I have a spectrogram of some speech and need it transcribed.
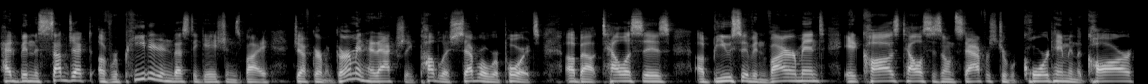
had been the subject of repeated investigations by Jeff German. German had actually published several reports about Telles's abusive environment. It caused Telles's own staffers to record him in the car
